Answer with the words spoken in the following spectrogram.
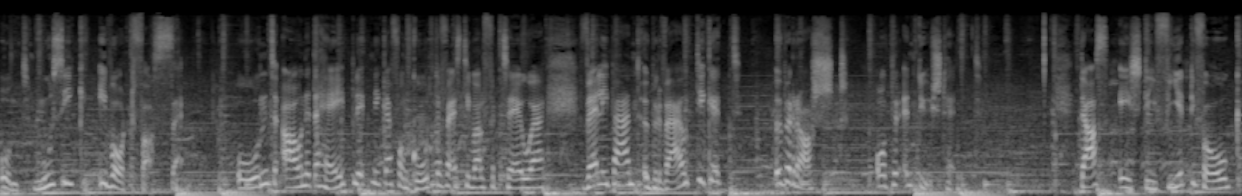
und Musik in Wort fassen. Und allen daheimgebliebenen vom Gurtenfestival erzählen, welche Band überwältigt, überrascht oder enttäuscht hat. Das ist die vierte Folge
